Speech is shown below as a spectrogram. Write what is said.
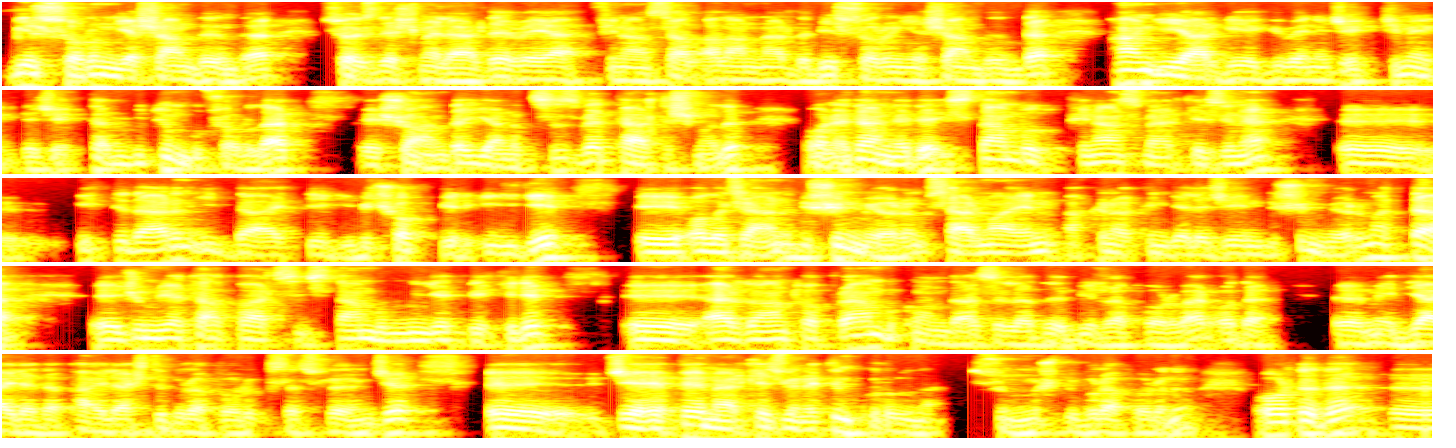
bir sorun yaşandığında sözleşmelerde veya finansal alanlarda bir sorun yaşandığında hangi yargıya güvenecek, kime gidecek? Tabii bütün bu sorular e, şu anda yanıtsız ve tartışmalı. O nedenle de İstanbul Finans Merkezi'ne e, iktidarın iddia ettiği gibi çok bir ilgi e, olacağını düşünmüyorum. Sermayenin akın akın geleceğini düşünmüyorum. Hatta e, Cumhuriyet Halk Partisi İstanbul Milletvekili e, Erdoğan Toprağ'ın bu konuda hazırladığı bir rapor var. O da medyayla da paylaştı bu raporu kısa süre önce. E, CHP Merkez Yönetim Kurulu'na sunmuştu bu raporunu. Orada da e,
